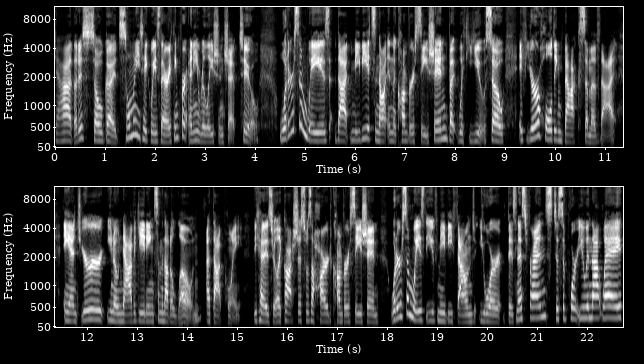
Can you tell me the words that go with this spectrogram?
Yeah, that is so good. So many takeaways there. I think for any relationship too. What are some ways that maybe it's not in the conversation, but with you? So if you're holding back some of that and you're, you know, navigating some of that alone at that point, because you're like, gosh, this was a hard conversation. What are some ways that you've maybe found your business friends to support you in that way,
